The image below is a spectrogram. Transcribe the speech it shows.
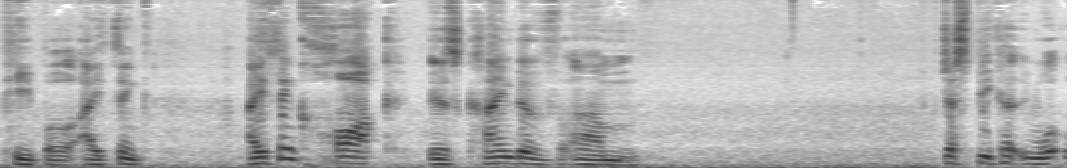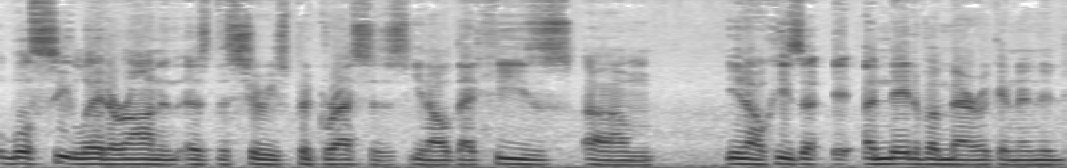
people. I think i think hawk is kind of um just because we'll, we'll see later on as the series progresses, you know, that he's, um, you know, he's a, a Native American and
